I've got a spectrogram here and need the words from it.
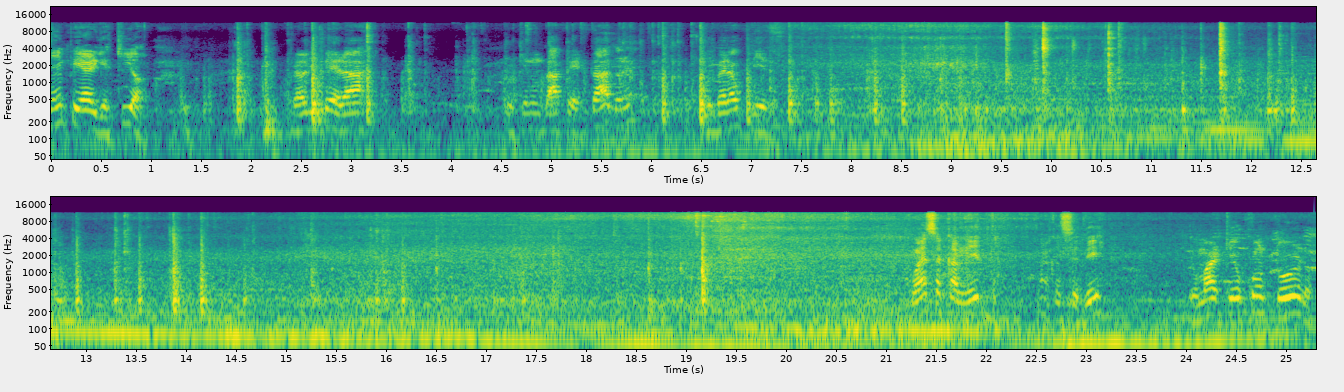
Sempre ergue aqui, ó. Pra liberar. Porque não dá apertado, né? Liberar o peso. Com essa caneta, marca CD, eu marquei o contorno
